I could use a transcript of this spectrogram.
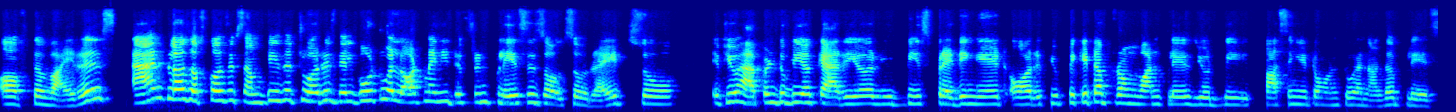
of the virus. And plus of course if somebody is a tourist they'll go to a lot many different places also right? So if you happen to be a carrier you'd be spreading it or if you pick it up from one place you'd be passing it on to another place.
